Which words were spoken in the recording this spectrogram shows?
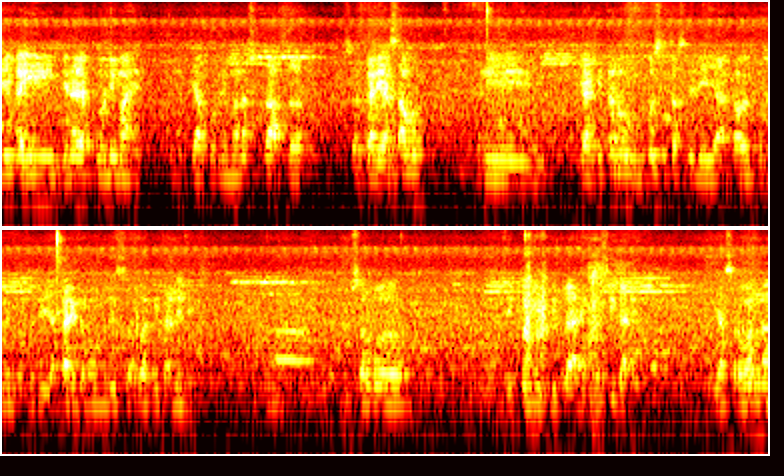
जे काही येणाऱ्या पौर्णिमा आहेत त्या पौर्णिमांना सुद्धा आपलं सहकार्य असावं. आणि या ठिकाणी उपस्थित असलेले या काव्य पौर्णिमेमध्ये या कार्यक्रमामध्ये सहभागी झालेले सर्व जे पण मित्र आहेत रसिक आहेत या सर्वांना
